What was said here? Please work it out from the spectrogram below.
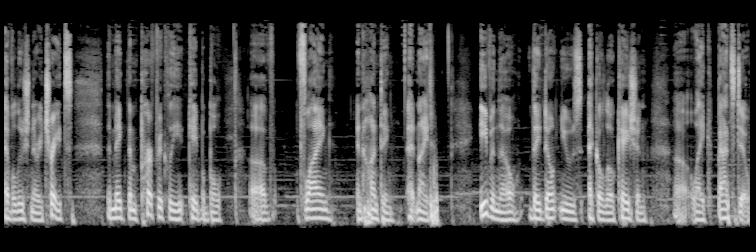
evolutionary traits that make them perfectly capable of flying and hunting at night even though they don't use echolocation uh, like bats do.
